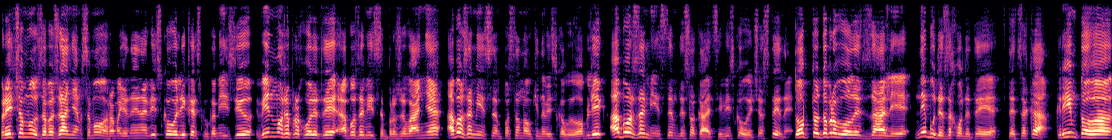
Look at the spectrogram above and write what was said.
При цьому за бажанням самого громадянина військово-лікарську комісію він може проходити або за місцем проживання, або за місцем постановки на військовий облік, або за місцем дислокації військової частини. Тобто доброволець взагалі не буде заходити в ТЦК. Крім того,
